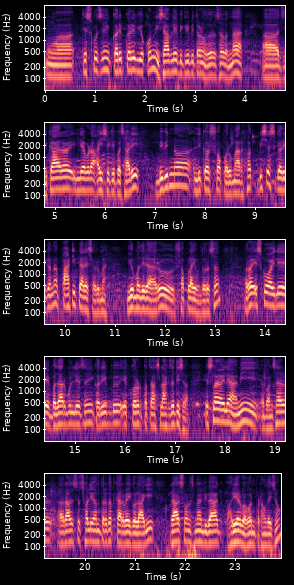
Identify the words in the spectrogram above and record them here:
त्यसको चाहिँ करिब करिब यो कुन हिसाबले बिक्री वितरण हुँदो रहेछ भन्दा झिकाएर इन्डियाबाट आइसके पछाडि विभिन्न लिकर सपहरू मार्फत विशेष गरिकन पार्टी प्यालेसहरूमा यो मदिराहरू सप्लाई हुँदो रहेछ र यसको अहिले बजार मूल्य चाहिँ करिब एक करोड पचास लाख जति छ। यसलाई अहिले हामी भन्सार राजस्व छली अन्तर्गत कारवाहीको लागि राजस्व अनुसन्धान विभाग हरिहर भवन पठाउँदैछौँ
